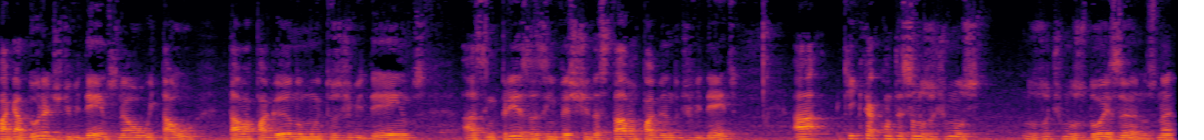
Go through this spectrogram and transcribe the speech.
pagadora de dividendos, né? o Itaú estava pagando muitos dividendos, as empresas investidas estavam pagando dividendos. O que, que aconteceu nos últimos nos últimos dois anos, né?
